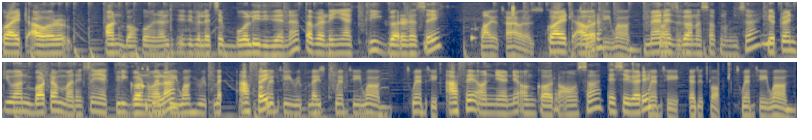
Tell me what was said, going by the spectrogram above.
क्वाइट आवर अन भएको हुनाले त्यति बेला चाहिँ बोलिदिँदैन तपाईँहरूले यहाँ क्लिक गरेर चाहिँ. Quiet hour 21. म्यानेज. गर्न सक्नुहुन्छ यो ट्वेन्टी वान बटम भनेको चाहिँ यहाँ क्लिक गर्नु होला 21 replace. आफै 20 replace 21. 20. आफै अन्य अन्य अङ्कहरू आउँछ त्यसै गरी 20. Edit box. 21.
